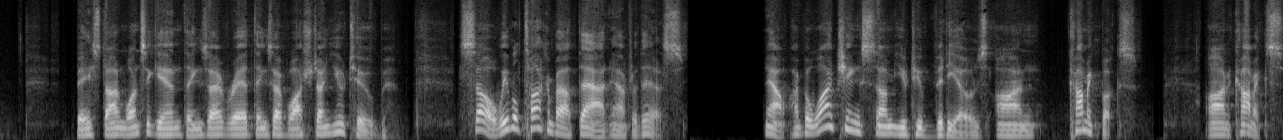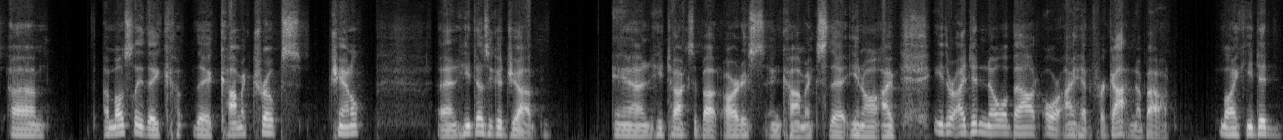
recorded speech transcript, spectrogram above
based on, once again, things I've read, things I've watched on YouTube. So we will talk about that after this. Now, I've been watching some YouTube videos on comic books, on comics, um, uh, mostly the the comic tropes channel, and he does a good job. And he talks about artists and comics that you know I either I didn't know about or I had forgotten about. Like he did,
